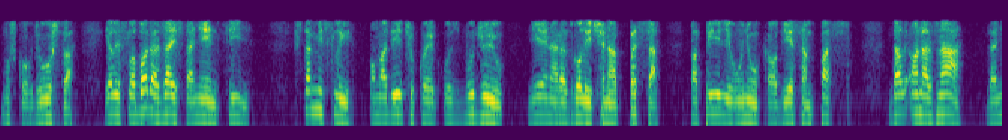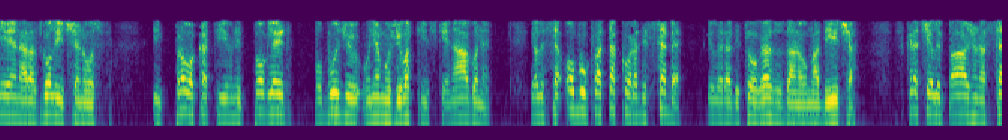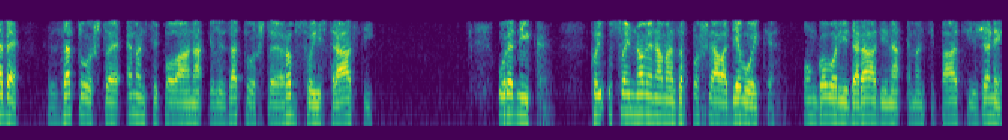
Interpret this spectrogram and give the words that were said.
muškog društva. Je li sloboda zaista njen cilj? Šta misli o mladiću kojeg uzbuđuju njena razgoličena prsa, pa pilju u nju kao bijesan pas. Da li ona zna da njena razgoličenost i provokativni pogled pobuđuju u njemu životinske nagone? Je li se obukla tako radi sebe ili radi tog razuzdanog mladića? Skreće li pažnju na sebe zato što je emancipovana ili zato što je rob svojih strasti? Urednik koji u svojim novinama zapošljava djevojke. On govori da radi na emancipaciji žene,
